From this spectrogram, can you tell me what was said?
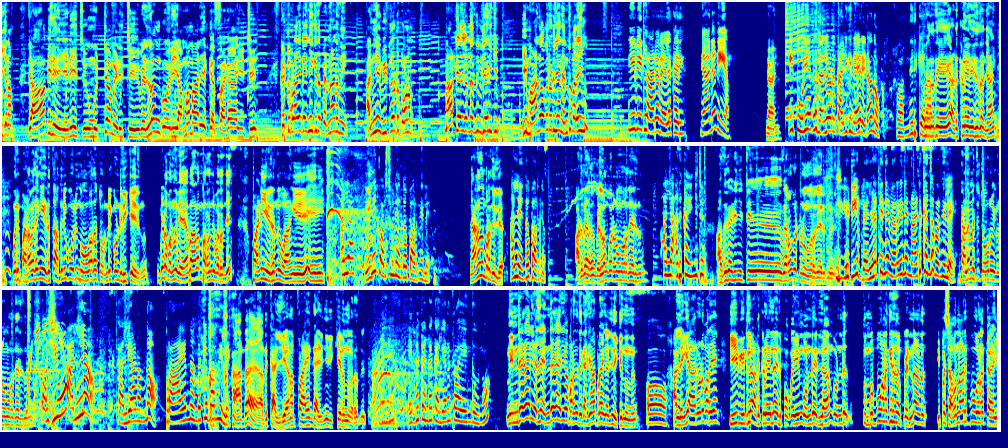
പിടിക്കണം രാവിലെ എണീച്ച് മുറ്റമടിച്ച് വെള്ളം കോരി അമ്മമാരെയൊക്കെ സഹായിച്ച്. കെട്ടുപ്രായം കഴിഞ്ഞിരിക്കുന്ന പെണ്ണാണ് നീ. അന്യ വീട്ടിലോട്ട് പോണം. നാട്ടുകാർ കണ്ടെന്ന് വിചാരിക്കും. ഈ മാലോകരോട് ഞാൻ എന്ത് പറയും? ഈ വീട്ടിൽ ആരാ വേലക്കാരി? ഞാനാ നീയാ? ഞാൻ. ഈ തുണിയൊക്കെ നല്ലോണം കഴുകി നേരെ ഇടാൻ നോക്കും. വെറുതെ അടുക്കളയിൽ ഇരുന്ന ഞാൻ ഒരു പടവലങ്ങി എടുത്ത് അതിന് പോലും നോവാതെ ചുരണ്ടിക്കൊണ്ടിരിക്കുകയായിരുന്നു ഇവിടെ വന്ന് വേതാളം പറഞ്ഞു പറഞ്ഞ് പണി ഇരന്ന് വാങ്ങിയേ. അല്ല നീ കുറച്ചു മുന്നേ എന്തോ പറഞ്ഞില്ലേ? ഞാനൊന്നും പറഞ്ഞില്ല. അല്ല എന്തോ പറഞ്ഞു. അത് വെ- വെള്ളം കൊരണമെന്ന് പറഞ്ഞായിരുന്നു. അല്ല അത് കഴിഞ്ഞിട്ട്? അത് കഴിഞ്ഞിട്ട് വിറവ് കെട്ടണമെന്ന് പറഞ്ഞായിരുന്നു. എടി വെള്ളത്തിന്റെ വിറകിന്റെ നടുക്ക് എന്തോ പറഞ്ഞില്ലേ? കലം വെച്ച് ചോറ് വയ്ക്കണമെന്ന് പറഞ്ഞായിരുന്നു. അയ്യോ അല്ല. കല്യാണം എന്നോ പ്രായം എന്നോ എന്തൊക്കെ പറഞ്ഞില്ലേ? അതാ അത് കല്യാണ പ്രായം കഴിഞ്ഞിരിക്കണെന്ന് പറഞ്ഞു. എന്നെ കണ്ട കല്യാണ പ്രായം തോന്നുന്നു? നിന്റെ കാര്യമല്ല എന്റെ കാര്യമാ പറഞ്ഞത് കല്യാണപ്രായം കഴിഞ്ഞ് നിൽക്കുന്നെന്ന്. ഓ. അല്ലെങ്കിൽ ആരോട് പറയാൻ ഈ വീട്ടിലെ അടുക്കളയിലെ പുകയും കൊണ്ട് എല്ലാം കൊണ്ട് തുമ്പപ്പൂ കണക്കിരുന്ന പെണ്ണാണ്. ഇപ്പൊ ശവനാറിപ്പൂ കണക്കായി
